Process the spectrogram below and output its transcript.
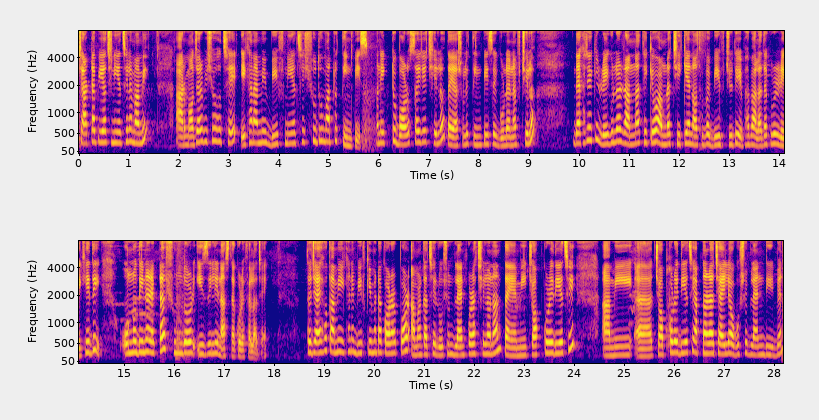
চারটা পেঁয়াজ নিয়েছিলাম আমি। আর মজার বিষয় হচ্ছে, এখানে আমি বিফ নিয়েছি শুধুমাত্র তিন পিস। মানে একটু বড় সাইজের ছিল, তাই আসলে তিন পিসে গুড এনাফ ছিল। দেখা যায় কি রেগুলার রান্না থেকেও আমরা চিকেন অথবা বিফ যদি এভাবে আলাদা করে রেখে দিই, অন্য দিনের একটা সুন্দর ইজিলি নাস্তা করে ফেলা যায়। তো যাই হোক, আমি এখানে বিফ কিমাটা করার পর আমার কাছে রসুন ব্ল্যান্ড করা ছিল না, তাই আমি চপ করে দিয়েছি। আমি চপ করে দিয়েছি। আপনারা চাইলে অবশ্যই ব্ল্যান্ড দিবেন।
